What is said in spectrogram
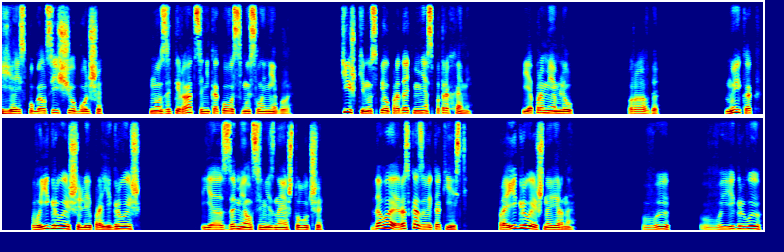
я испугался еще больше. Но запираться никакого смысла не было. Тишкин успел продать меня с потрохами. Я промямлил. «Правда». «Ну и как? Выигрываешь или проигрываешь?» Я замялся, не зная, что лучше. «Давай, рассказывай, как есть. Проигрываешь, наверное?» «Вы... выигрываю...»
